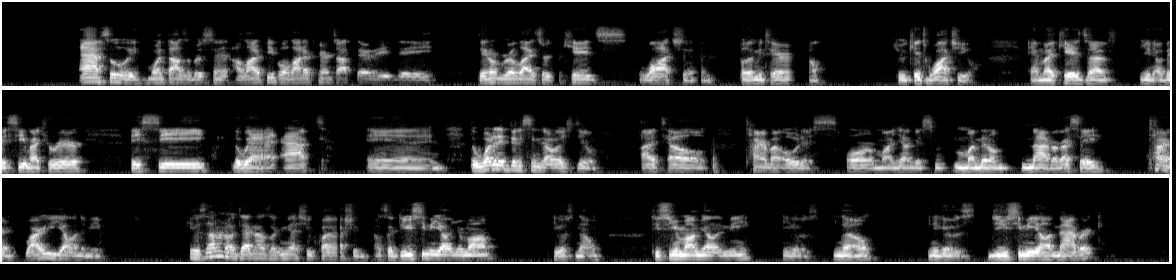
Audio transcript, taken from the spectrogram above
Absolutely, one thousand percent. A lot of people, a lot of parents out there, they they they don't realize their kids watch them. But let me tell you, your kids watch you, and my kids have, you know, they see my career, they see the way I act, and the one of the biggest things I always do, I tell Tyron, my oldest, or my youngest, my middle Maverick, I say, Tyron, why are you yelling at me? He goes, I don't know, Dad. And I was like, let me ask you a question. I was like, do you see me yell at your mom? He goes, no. Do you see your mom yell at me? He goes, no. And he goes, do you see me yell at Maverick?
